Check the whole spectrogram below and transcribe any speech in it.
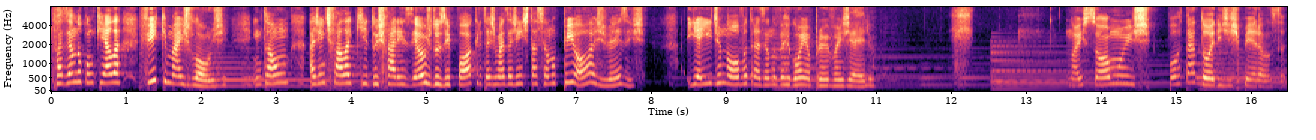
fazendo com que ela fique mais longe. Então, a gente fala aqui dos fariseus, dos hipócritas, mas a gente está sendo pior às vezes. E aí, de novo, trazendo vergonha para o Evangelho. Nós somos portadores de esperança.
